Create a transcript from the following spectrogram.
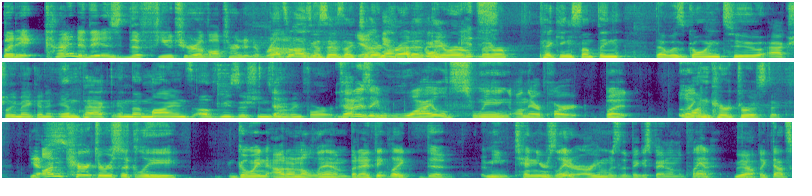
but it kind of is the future of alternative rock. That's what I was gonna say. Is like to their Yeah, credit, they were It's- they were picking something that was going to actually make an impact in the minds of musicians moving forward. That is a wild swing on their part, but like Uncharacteristic. yes. uncharacteristically going out on a limb. But I think like the, I mean, ten years later, REM was the biggest band on the planet. Yeah. like that's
